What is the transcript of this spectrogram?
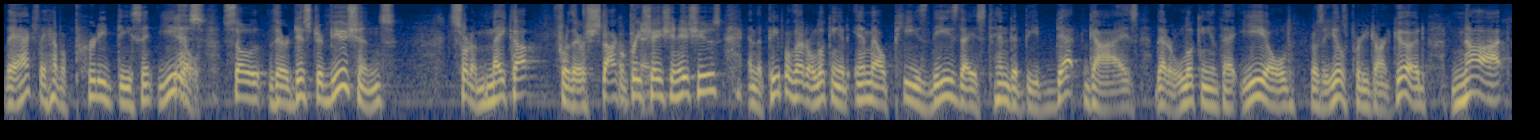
They actually have a pretty decent yield. Yes. So their distributions sort of make up for their stock okay. appreciation issues. And the people that are looking at MLPs these days tend to be debt guys that are looking at that yield because the yield's pretty darn good, not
